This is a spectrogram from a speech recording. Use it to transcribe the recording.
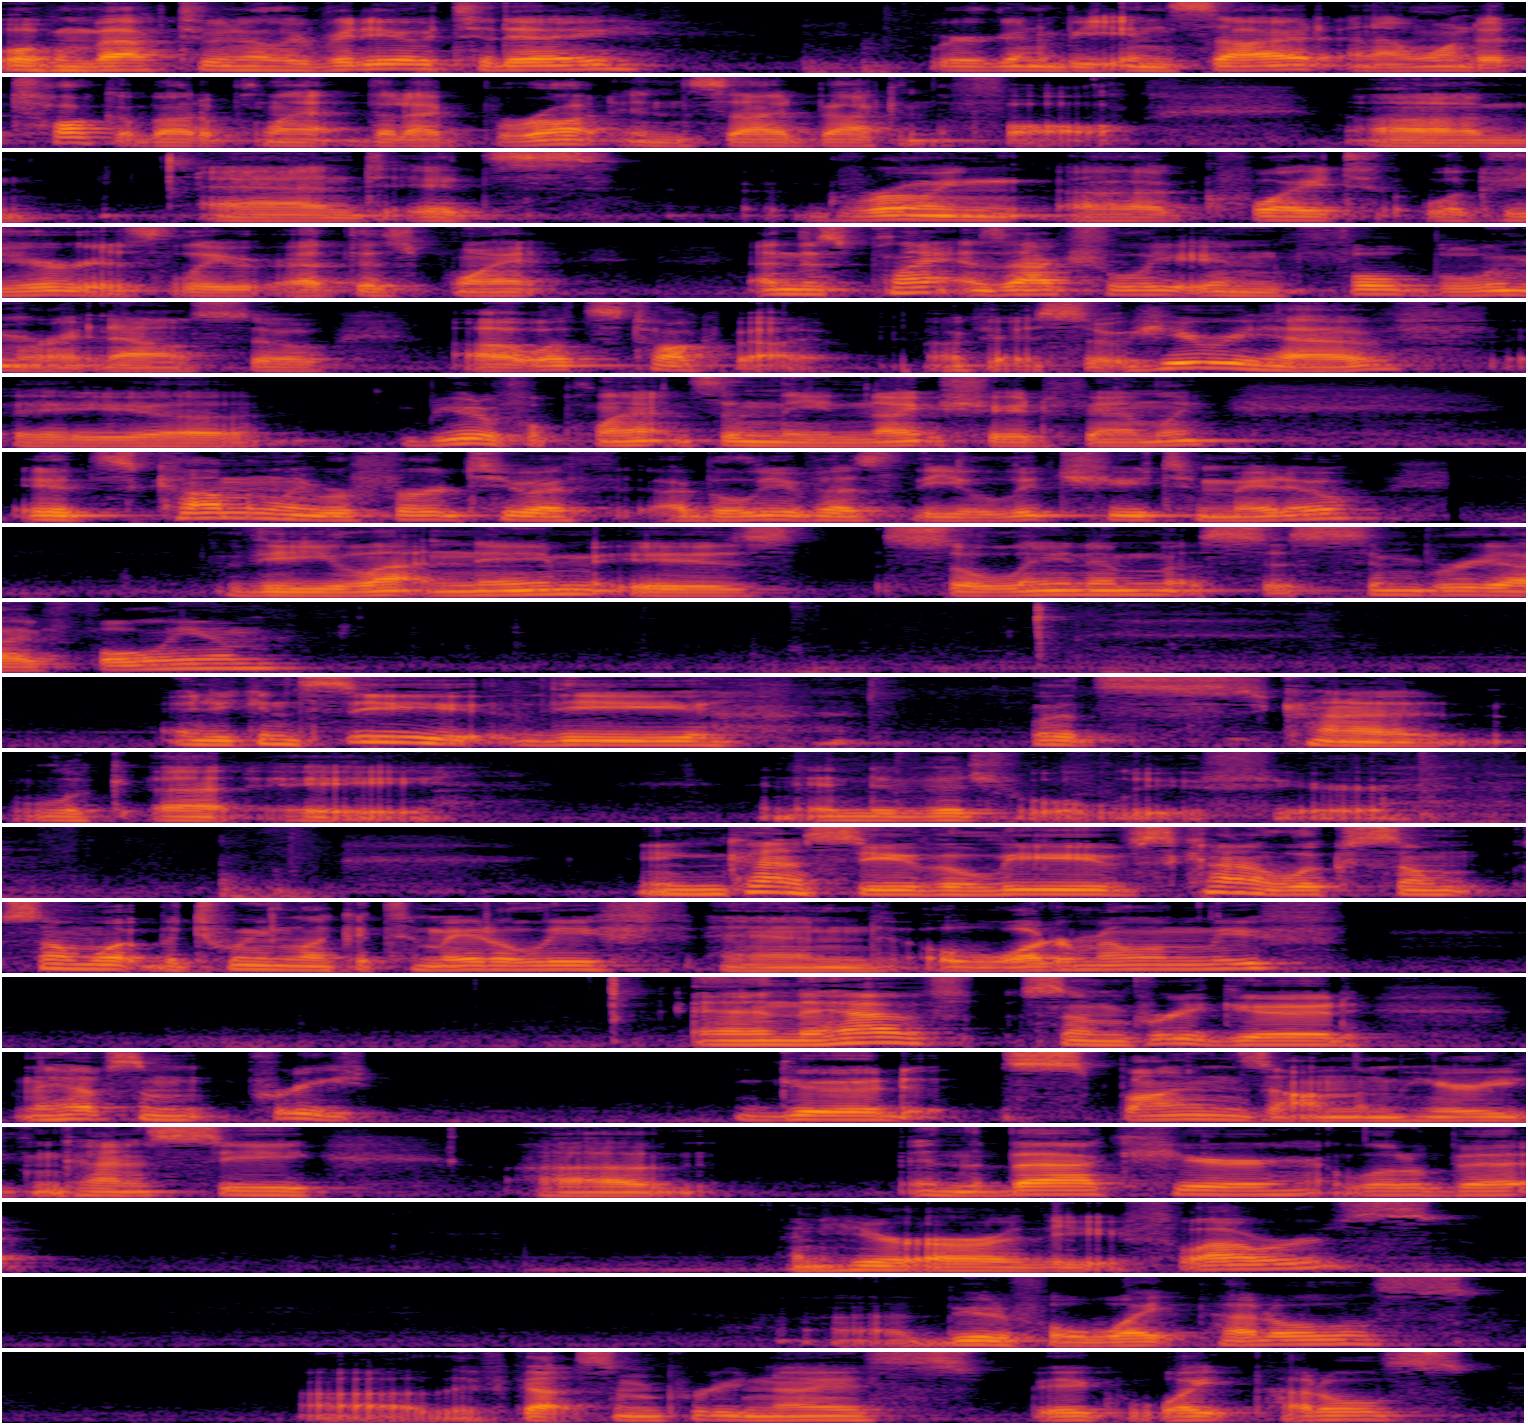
Welcome back to another video. Today we're going to be inside and I want to talk about a plant that I brought inside back in the fall. Um, and it's growing uh, quite luxuriously at this point. And this plant is actually in full bloom right now, so uh, let's talk about it. Okay, so here we have a uh, beautiful plant. It's in the nightshade family. It's commonly referred to, I, I believe, as the litchi tomato. The Latin name is Solanum folium, And you can see the, let's kind of look at a an individual leaf here. You can kind of see the leaves kind of look some somewhat between like a tomato leaf and a watermelon leaf. And they have some pretty good, they have some pretty good spines on them here. You can kind of see uh, in the back here a little bit. And here are the flowers. Uh, beautiful white petals. Uh, they've got some pretty nice big white petals.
